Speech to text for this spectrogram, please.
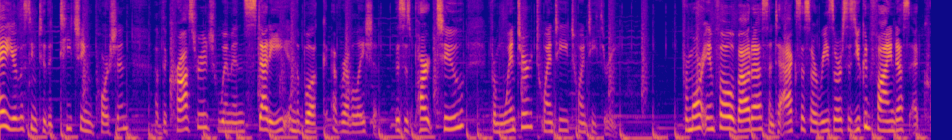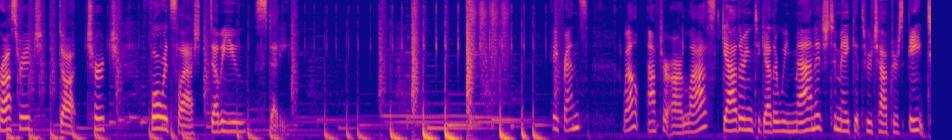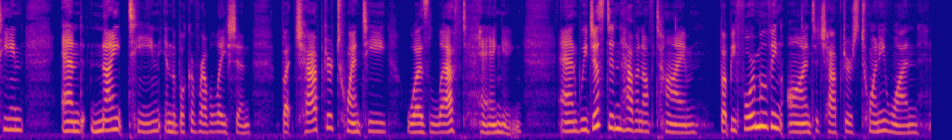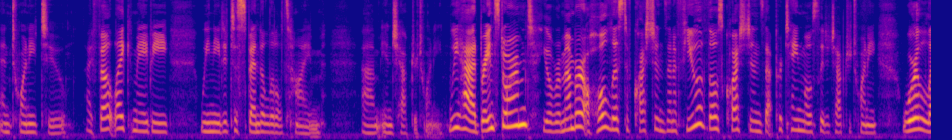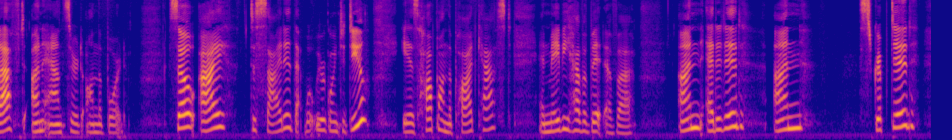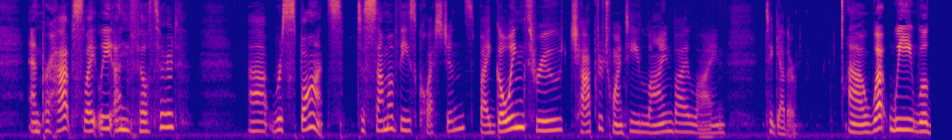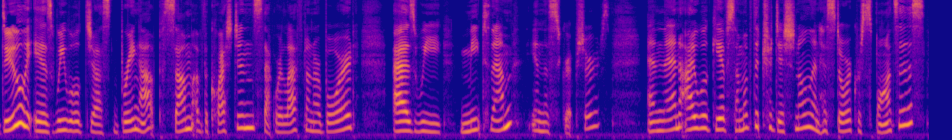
Hey, you're listening to the teaching portion of the Crossridge Women's Study in the Book of Revelation. This is part two from winter 2023. For more info about us and to access our resources, you can find us at crossridge.church forward slash W study. Hey, friends. Well, after our last gathering together, we managed to make it through chapters 18 and 19 in the book of Revelation, but chapter 20 was left hanging. And we just didn't have enough time. But before moving on to chapters 21 and 22, I felt like maybe we needed to spend a little time um, in chapter 20. We had brainstormed, you'll remember, a whole list of questions, and a few of those questions that pertain mostly to chapter 20 were left unanswered on the board. So I decided that what we were going to do is hop on the podcast and maybe have a bit of a unedited, unscripted, and perhaps slightly unfiltered uh, response to some of these questions by going through chapter 20 line by line together. Uh, what we will do is we will just bring up some of the questions that were left on our board as we meet them in the scriptures. And then I will give some of the traditional and historic responses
